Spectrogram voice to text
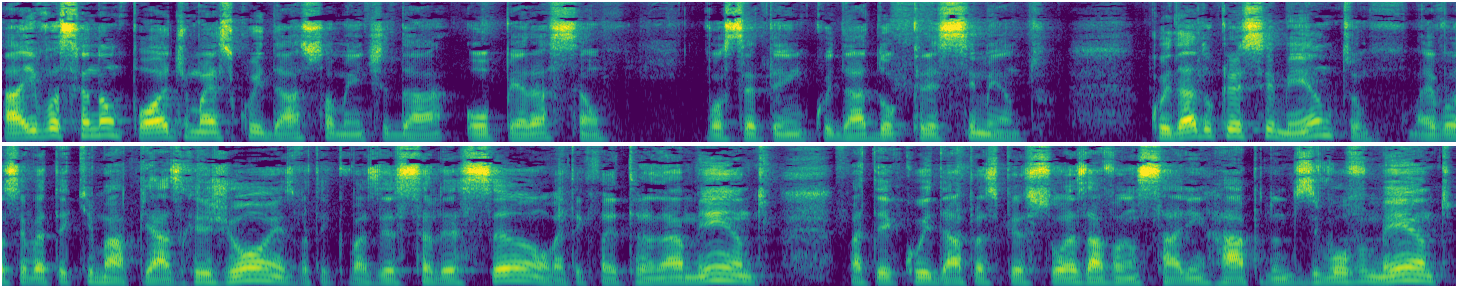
Aí você não pode mais cuidar somente da operação. Você tem que cuidar do crescimento. Cuidar do crescimento, aí você vai ter que mapear as regiões, vai ter que fazer seleção, vai ter que fazer treinamento, vai ter que cuidar para as pessoas avançarem rápido no desenvolvimento,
